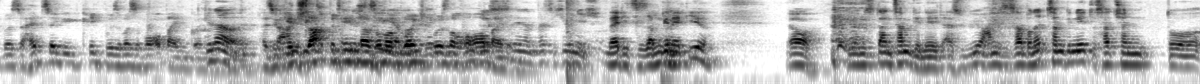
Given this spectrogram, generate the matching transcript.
bloß Halbzeuge gekriegt, wo sie was verarbeiten konnten. Genau. Also kein haben Schlachtbetrieb mehr, sondern wirklich bloß noch verarbeitet. Weiß ich auch nicht. Wer die zusammengenäht? Ihr. Ja, die haben es dann zusammengenäht. Also wir haben es aber nicht zusammengenäht, das hat schon der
